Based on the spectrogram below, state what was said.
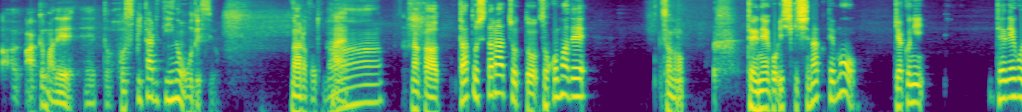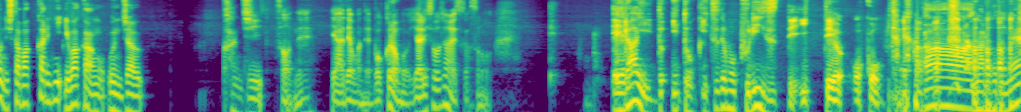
ああくまで、えっ、と、ホスピタリティの「お」ですよ。なるほどな、なんか、だとしたら、ちょっとそこまで、その、丁寧語意識しなくても、逆に、丁寧語にしたばっかりに違和感を生んじゃう感じ。そうね。いや、でもね、僕らもやりそうじゃないですか。その、え、偉いど、いど、いつでもプリーズって言っておこう、みたいな。あー、なるほどね。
